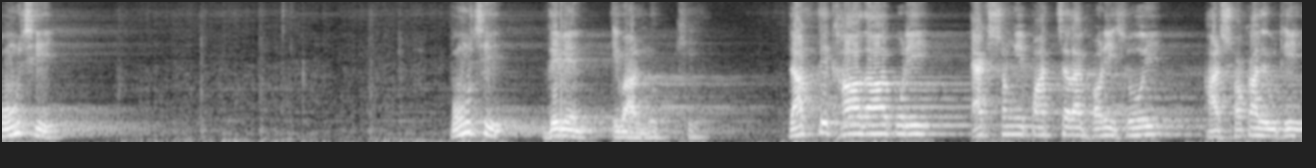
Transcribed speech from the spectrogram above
পৌঁছে পৌঁছে দেবেন এবার লক্ষ্যে রাত্রে খাওয়া দাওয়া করে একসঙ্গে পাঁচচালা ঘরে শোয় আর সকালে উঠে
